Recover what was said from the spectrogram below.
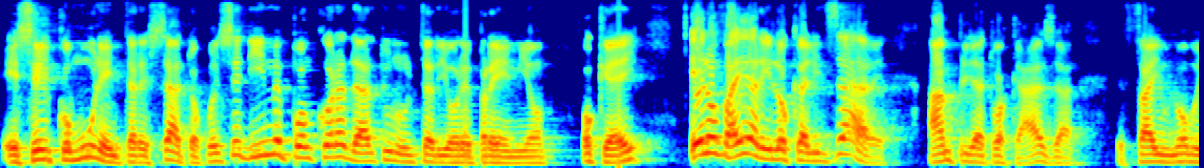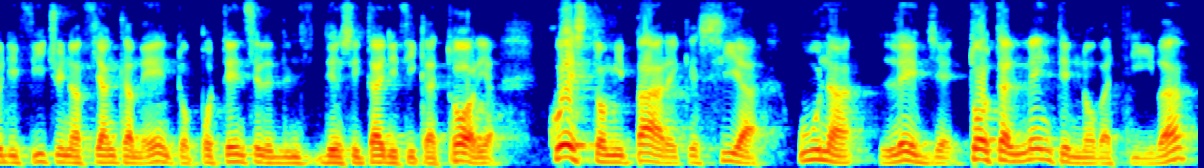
e se il comune è interessato a quel sedime può ancora darti un ulteriore premio, ok? E lo vai a rilocalizzare, ampli la tua casa, fai un nuovo edificio in affiancamento, potenzi la densità edificatoria. Questo mi pare che sia una legge totalmente innovativa.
